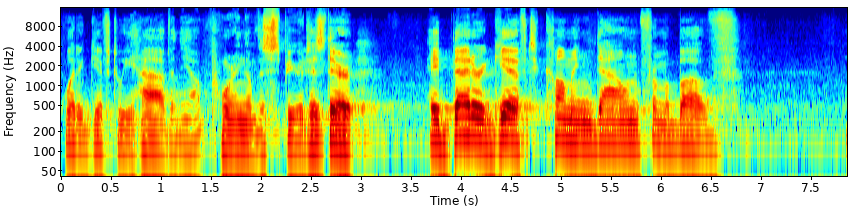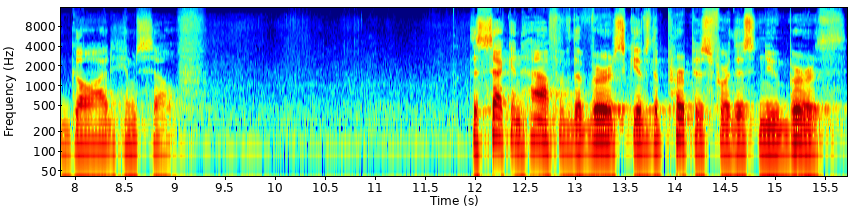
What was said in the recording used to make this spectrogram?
What a gift we have in the outpouring of the Spirit. Is there a better gift coming down from above God Himself. The second half of the verse gives the purpose for this new birth.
